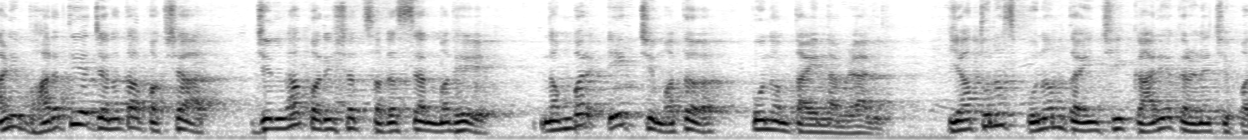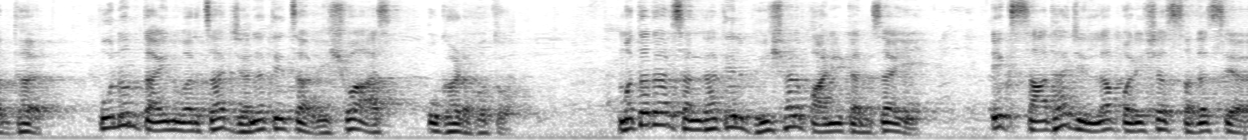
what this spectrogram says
आणि भारतीय जनता पक्षात जिल्हा परिषद सदस्यांमध्ये नंबर एक ची मतं पूनमताईंना मिळाली. यातूनच पूनमताईंची कार्य करण्याची पद्धत पूनमताईंवरचा जनतेचा विश्वास उघड होतो. मतदारसंघातील भीषण पाणी टंचाई. एक साधा जिल्हा परिषद सदस्य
